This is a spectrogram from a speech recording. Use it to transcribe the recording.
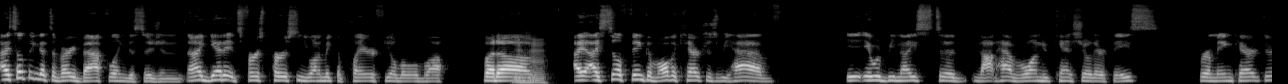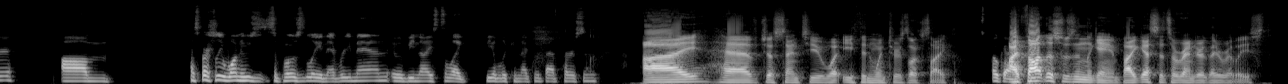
I still think that's a very baffling decision, and I get it. It's first person. You want to make the player feel blah blah blah. But uh, Mhm. I I still think of all the characters we have, it, it would be nice to not have one who can't show their face for a main character. Um, especially one who's supposedly an everyman. It would be nice to like be able to connect with that person. I have just sent you what Ethan Winters looks like. Okay. I thought this was in the game, but I guess it's a render they released.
